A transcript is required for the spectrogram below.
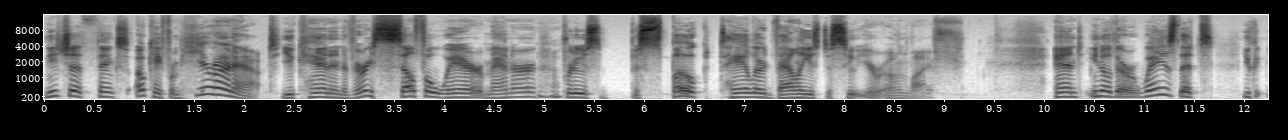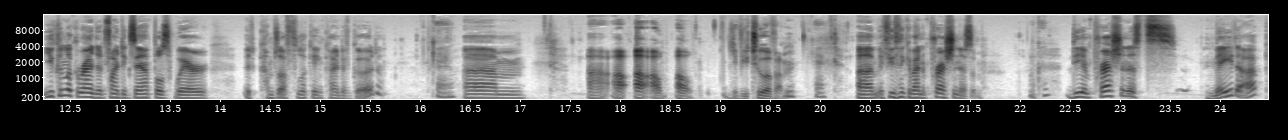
Nietzsche thinks, okay, from here on out, you can, in a very self aware manner, mm-hmm. produce bespoke, tailored values to suit your own life. And, you know, there are ways that you can, you can look around and find examples where it comes off looking kind of good. Okay. Um, uh, I'll, I'll, I'll give you two of them. Okay. Um, if you think about Impressionism, Okay. the Impressionists made up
